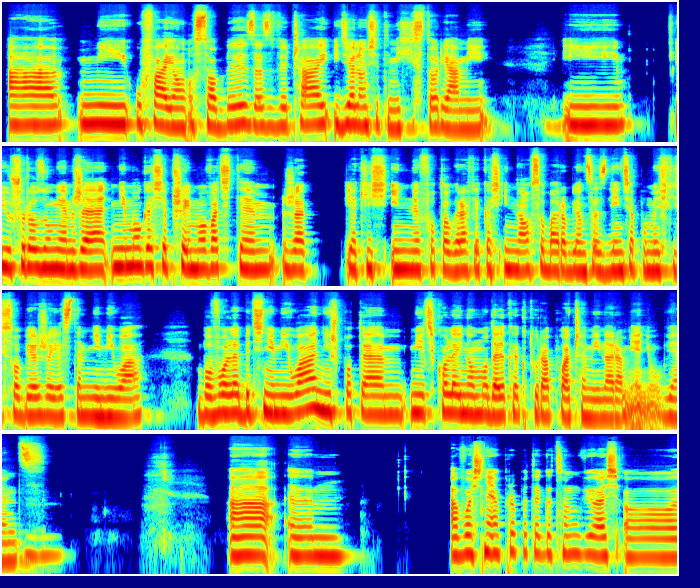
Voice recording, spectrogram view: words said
a mi ufają osoby zazwyczaj i dzielą się tymi historiami. I już rozumiem, że nie mogę się przejmować tym, że jakiś inny fotograf, jakaś inna osoba robiąca zdjęcia pomyśli sobie, że jestem niemiła, bo wolę być niemiła, niż potem mieć kolejną modelkę, która płacze mi na ramieniu, więc. A um, a właśnie a propos tego, co mówiłaś o,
